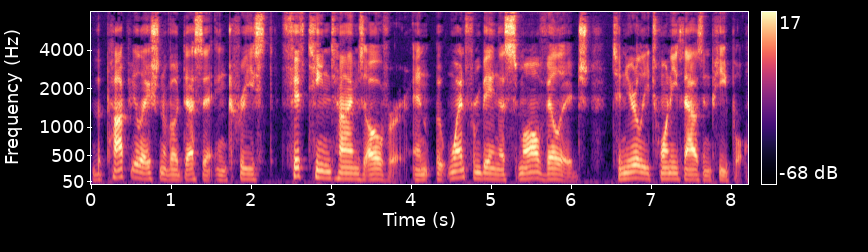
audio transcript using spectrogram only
the population of Odessa increased 15 times over, and it went from being a small village to nearly 20,000 people.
